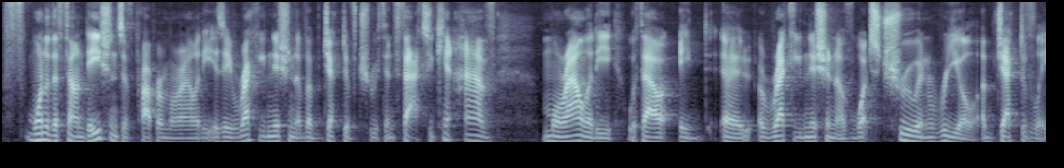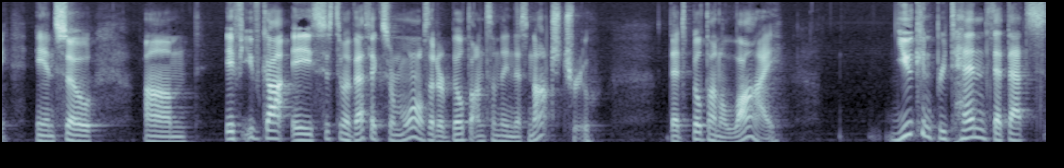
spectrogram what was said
f- one of the foundations of proper morality is a recognition of objective truth and facts. You can't have morality without a, a, a recognition of what's true and real objectively. And so, um, if you've got a system of ethics or morals that are built on something that's not true, that's built on a lie, you can pretend that that's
